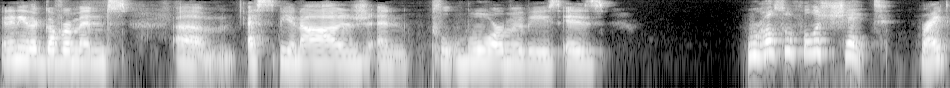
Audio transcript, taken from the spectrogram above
and any other government um, espionage and pl- war movies is we're also full of shit, right?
